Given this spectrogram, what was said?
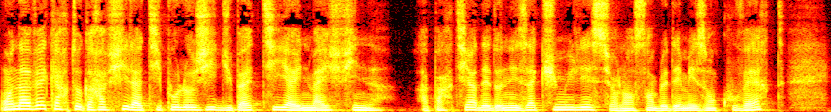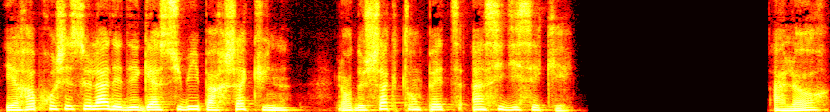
on avait cartographié la typologie du bâti à une maille fine, à partir des données accumulées sur l'ensemble des maisons couvertes, et rapproché cela des dégâts subis par chacune, lors de chaque tempête ainsi disséquée. Alors,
